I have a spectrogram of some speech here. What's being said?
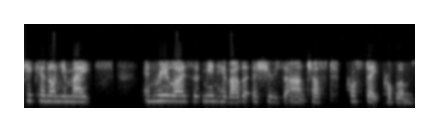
check in on your mates and realise that men have other issues that aren't just prostate problems.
